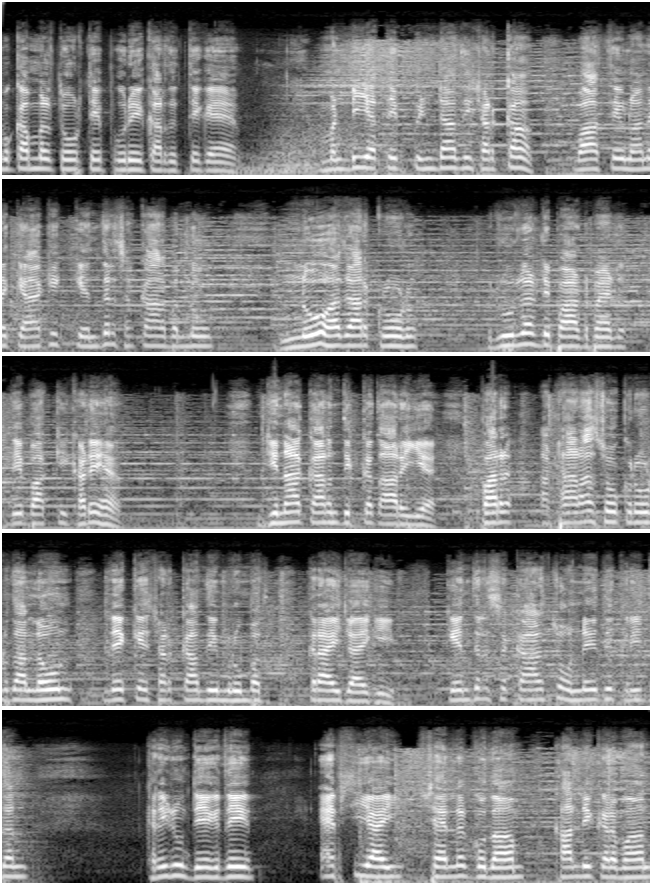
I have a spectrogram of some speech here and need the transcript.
ਮੁਕੰਮਲ ਤੌਰ ਤੇ ਪੂਰੇ ਕਰ ਦਿੱਤੇ ਗਏ ਹਨ। ਮੰਡੀ ਅਤੇ ਪਿੰਡਾਂ ਦੀ ਸੜਕਾਂ ਵਾਸਤੇ ਉਹਨਾਂ ਨੇ ਕਿਹਾ ਕਿ ਕੇਂਦਰ ਸਰਕਾਰ ਵੱਲੋਂ 9000 ਕਰੋੜ ਰੂਰਲ ਡਿਪਾਰਟਮੈਂਟ ਦੇ ਬਾਕੀ ਖੜੇ ਹਨ। ਜਿਨ੍ਹਾਂ ਕਾਰਨ ਦਿੱਕਤ ਆ ਰਹੀ ਹੈ। ਪਰ 1800 ਕਰੋੜ ਦਾ ਲੋਨ ਲੈ ਕੇ ਸੜਕਾਂ ਦੀ ਮੁਰੰਮਤ ਕਰਾਈ ਜਾਏਗੀ। ਕੇਂਦਰ ਸਰਕਾਰ ਝੋਨੇ ਦੀ ਖਰੀਦਣ, ਖਰੀਦ ਨੂੰ ਦੇਖਦੇ ਐਫਸੀਆਈ ਸ਼ੈਲਰ ਗੋਦਾਮ ਖਾਲੀ ਕਰਵਾਉਣ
